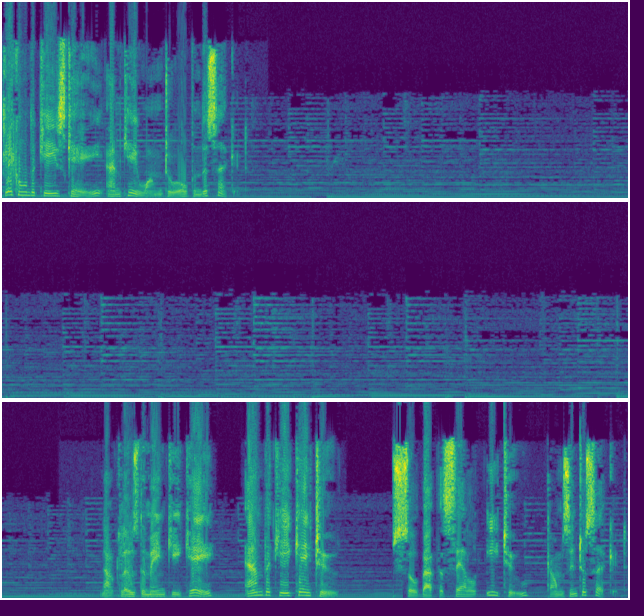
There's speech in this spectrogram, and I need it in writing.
Click on the keys K and K1 to open the circuit. Now close the main key K and the key K2 so that the cell E2 comes into circuit.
